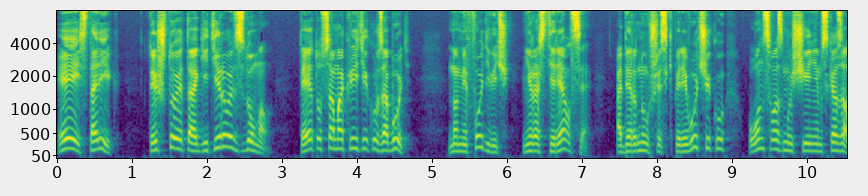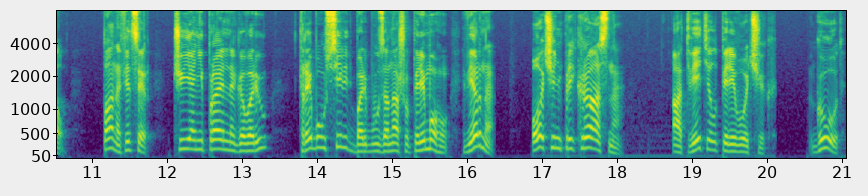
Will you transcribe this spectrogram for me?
«Эй, старик, ты что это агитировать вздумал? Ты эту самокритику забудь!» Но Мефодьевич не растерялся. Обернувшись к переводчику, он с возмущением сказал. «Пан офицер, чи я неправильно говорю? Треба усилить борьбу за нашу перемогу, верно?» «Очень прекрасно», — ответил переводчик. «Гуд,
